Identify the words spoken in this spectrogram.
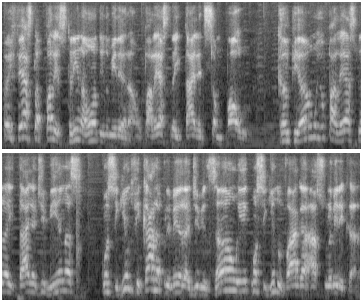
Foi festa palestrina ontem no Mineirão. Palestra Itália de São Paulo campeão e o Palestra Itália de Minas conseguindo ficar na primeira divisão e conseguindo vaga à Sul-Americana.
